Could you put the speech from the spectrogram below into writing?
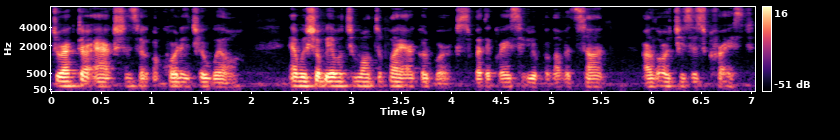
direct our actions according to your will, and we shall be able to multiply our good works by the grace of your beloved Son, our Lord Jesus Christ,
